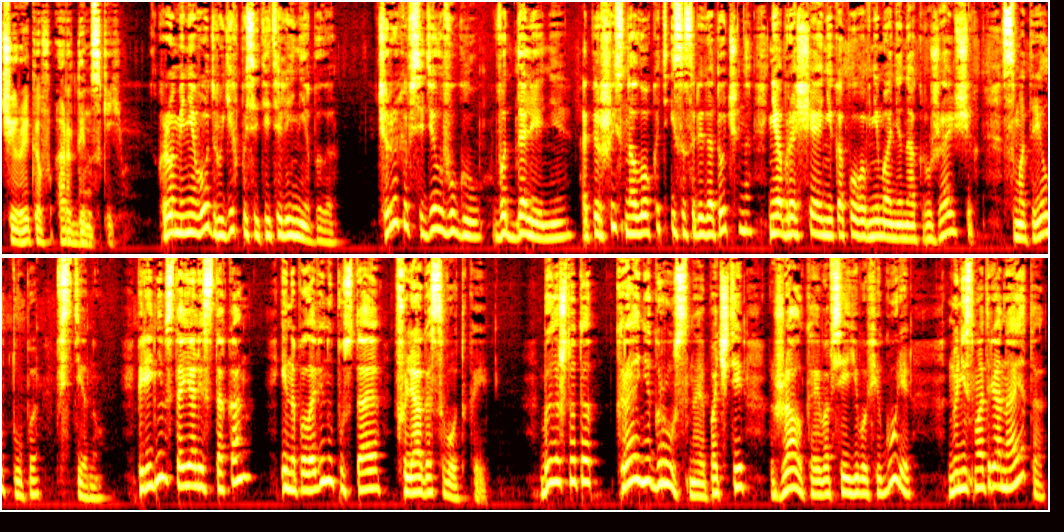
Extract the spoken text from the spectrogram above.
Чирыков-Ордынский. Кроме него других посетителей не было. Чирыков сидел в углу, в отдалении, опершись на локоть и сосредоточенно, не обращая никакого внимания на окружающих, смотрел тупо в стену. Перед ним стояли стакан и наполовину пустая фляга с водкой. Было что-то крайне грустное, почти жалкое во всей его фигуре, но, несмотря на это,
